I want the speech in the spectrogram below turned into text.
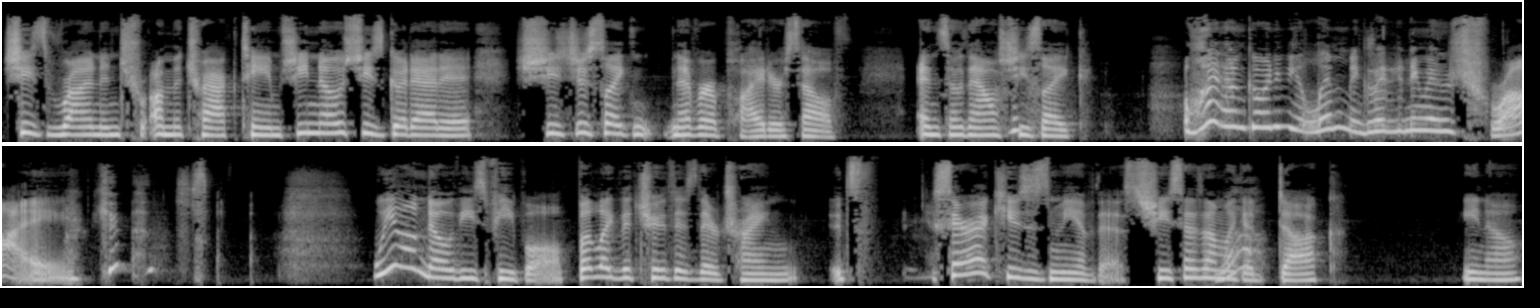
She's run in tr- on the track team. She knows she's good at it. She's just like never applied herself. And so now she's like, what? I'm going to the Olympics. I didn't even try. we all know these people, but like the truth is they're trying. It's Sarah accuses me of this. She says I'm like a duck, you know,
